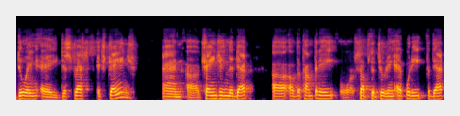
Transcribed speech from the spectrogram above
doing a distressed exchange and uh, changing the debt uh, of the company or substituting equity for debt.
